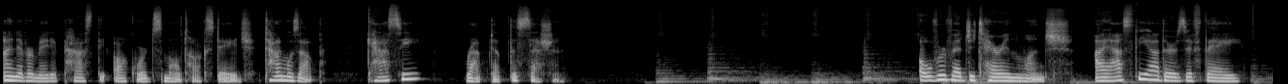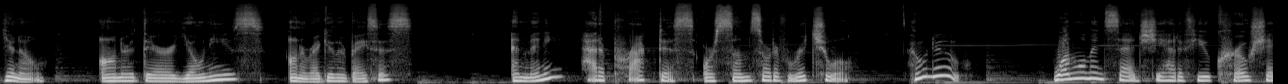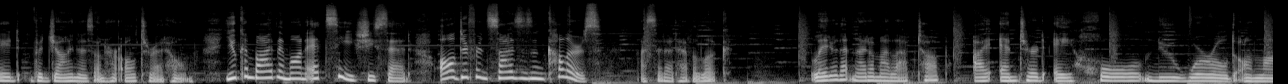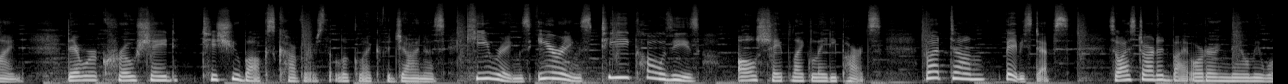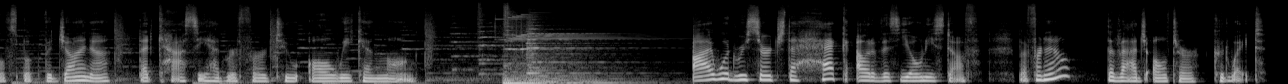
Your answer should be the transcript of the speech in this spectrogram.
I never made it past the awkward small talk stage. Time was up. Cassie wrapped up the session. Over vegetarian lunch, I asked the others if they, you know, honored their yonis on a regular basis. And many had a practice or some sort of ritual. Who knew? One woman said she had a few crocheted vaginas on her altar at home. You can buy them on Etsy, she said, all different sizes and colors. I said I'd have a look. Later that night on my laptop, I entered a whole new world online. There were crocheted tissue box covers that looked like vaginas, key rings, earrings, tea cozies, all shaped like lady parts. But, um, baby steps. So I started by ordering Naomi Wolf's book Vagina that Cassie had referred to all weekend long. I would research the heck out of this yoni stuff, but for now, the Vag altar could wait.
